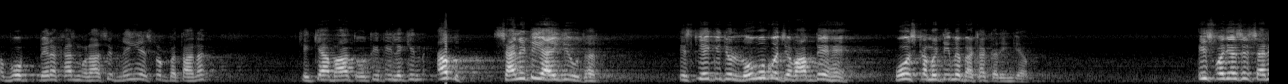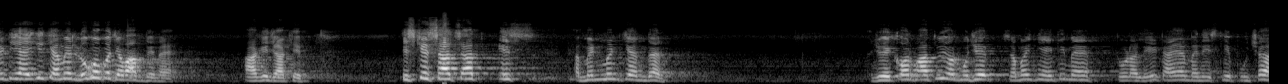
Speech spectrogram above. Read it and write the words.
अब वो मेरा ख्याल मुनासिब नहीं है इस वक्त बताना कि क्या बात होती थी, लेकिन अब सैनिटी आएगी उधर। इसलिए कि जो लोगों को जवाबदेह हैं, वो उस कमेटी में बैठा करेंगे अब। इस वजह से सैनिटी आएगी कि हमें लोगों को जवाब देना है। आगे जाके इसके साथ साथ इस अमेंडमेंट के अंदर जो एक और बात हुई और मुझे समझ नहीं आई थी, मैं थोड़ा लेट आया, मैंने इसलिए पूछा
